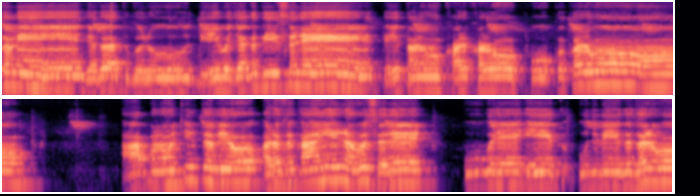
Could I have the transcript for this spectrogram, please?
ગમે જગત ગુરુ દેવ જગદીશને તે તણો ખરખરો ફૂક કરવો. આપણો ચિંતવ્યો અર્થ કાંઈ નવસરે ઉગડે એક ઉદ્વેગ ધરવો.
